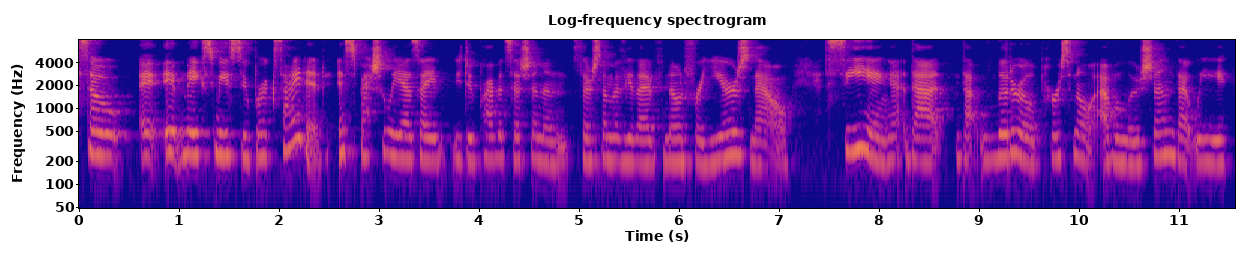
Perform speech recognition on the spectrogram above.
So it, it, makes me super excited, especially as I do private session, and there's some of you that I've known for years now, seeing that that literal personal evolution that we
